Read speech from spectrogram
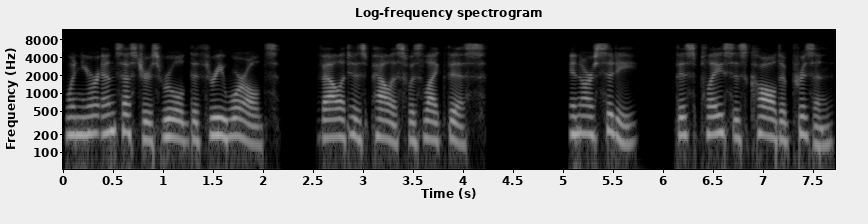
When your ancestors ruled the three worlds, Valata's palace was like this. In our city, this place is called a prison,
